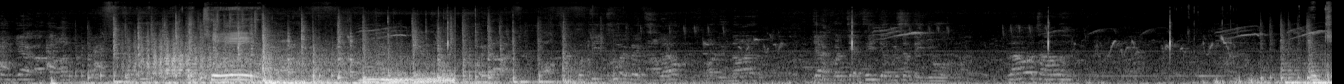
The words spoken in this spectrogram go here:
ต้องแยกอาการ โอเค โอเค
